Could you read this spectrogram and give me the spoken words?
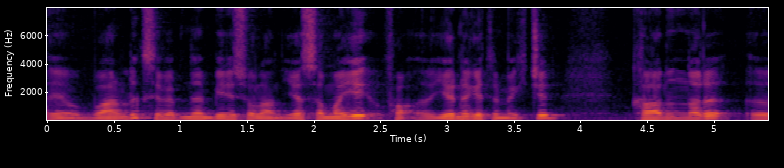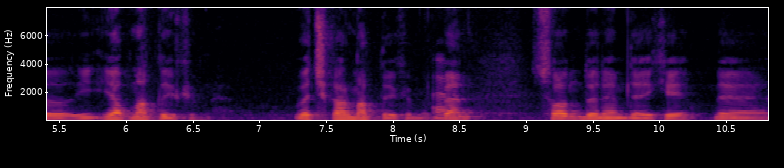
e, varlık sebebinden birisi olan yasamayı yerine getirmek için kanunları e, yapmakla yükümlü ve çıkarmakla yükümlü. Evet. Ben son dönemdeki e,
